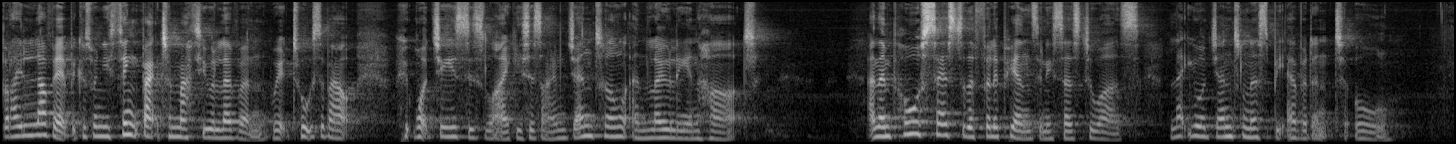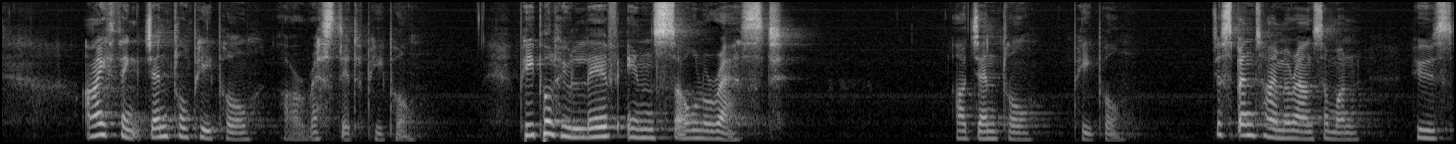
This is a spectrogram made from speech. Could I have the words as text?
But I love it because when you think back to Matthew 11, where it talks about what Jesus is like, he says, I am gentle and lowly in heart. And then Paul says to the Philippians, and he says to us, Let your gentleness be evident to all. I think gentle people are rested people. People who live in soul rest are gentle people. Just spend time around someone who's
